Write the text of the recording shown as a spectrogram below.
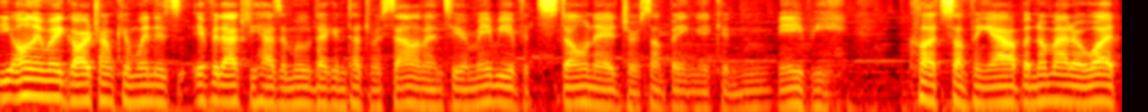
The only way Garchomp can win is if it actually has a move that can touch my Salamence here. Maybe if it's Stone Edge or something, it can maybe clutch something out. But no matter what,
